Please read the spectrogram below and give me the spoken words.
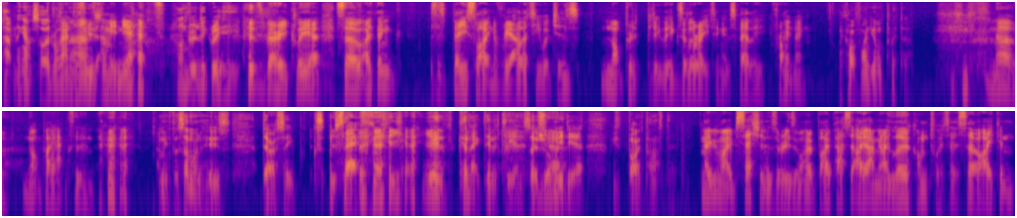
happening outside right fantasies. now. I mean, yes, hundred degree heat. It's very clear. So I think there's this baseline of reality which is not particularly exhilarating. It's fairly frightening. I can't find you on Twitter. no, not by accident. I mean, for someone who's, dare I say, obsessed yeah, yeah. with connectivity and social yeah. media, you've bypassed it. Maybe my obsession is the reason why I bypass it. I, I mean, I lurk on Twitter, so I can.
